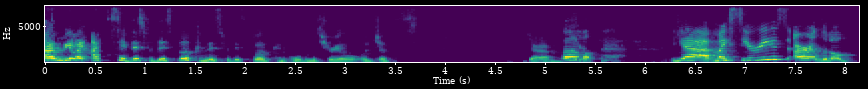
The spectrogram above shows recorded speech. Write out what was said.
and be like, I have to save this for this book and this for this book and all the material, or just yeah? Well, yeah, my series are a little,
